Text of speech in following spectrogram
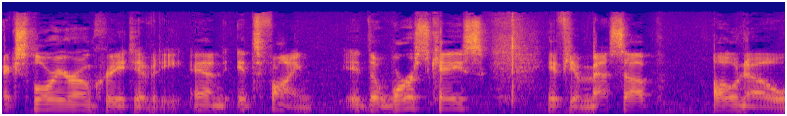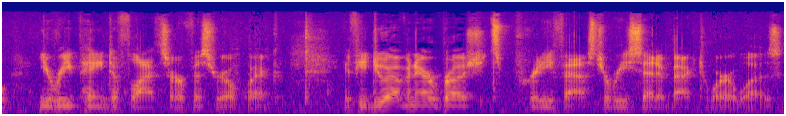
explore your own creativity, and it's fine. It, the worst case, if you mess up, oh no, you repaint a flat surface real quick. If you do have an airbrush, it's pretty fast to reset it back to where it was.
